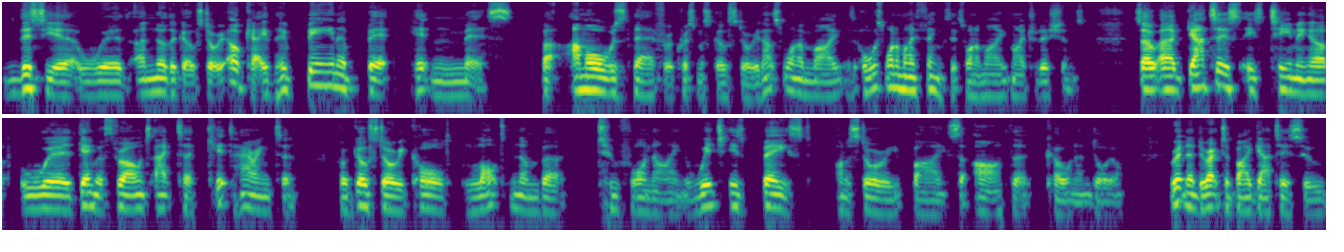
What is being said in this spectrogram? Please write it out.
this year with another ghost story. Okay, they've been a bit hit and miss, but I'm always there for a Christmas ghost story. That's one of my, always one of my things. It's one of my my traditions. So uh, Gatiss is teaming up with Game of Thrones actor Kit Harington for a ghost story called Lot Number 249, which is based on a story by Sir Arthur Conan Doyle. Written and directed by Gatiss, who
